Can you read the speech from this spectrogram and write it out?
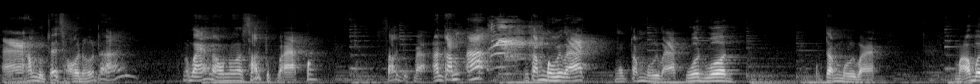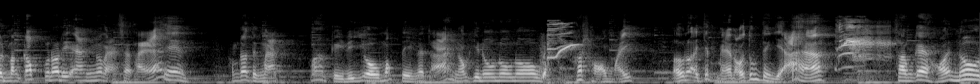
À không được trái sòi nữa, trái. Nó bán đâu, nó sáu chục bạc 60 bạc anh trăm, á 110 bạc 110 bạc, quên quên. 110 bạc. Mà ở bên Bangkok của nó đi ăn các bạn xài thẻ nha. Không có tiền mặt. Má kỳ đi vô móc tiền ra trả, nhỏ kia no no no. Hết hồn mày. Tưởng nó chết mẹ đổi tốn tiền giả hả? Xong cái hỏi, no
